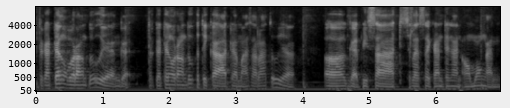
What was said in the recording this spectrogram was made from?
terkadang orang tuh ya enggak terkadang orang tuh ketika ada masalah tuh ya eh, nggak bisa diselesaikan dengan omongan.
